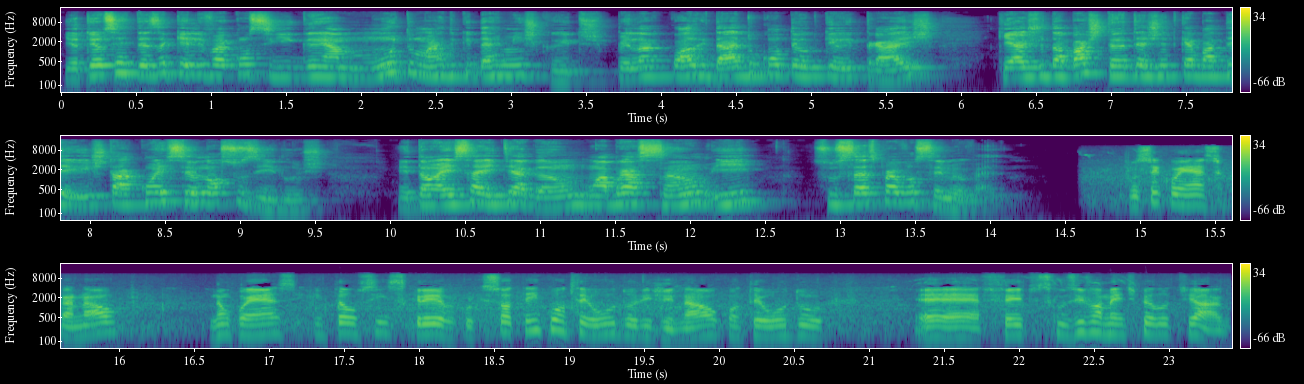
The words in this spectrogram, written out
E eu tenho certeza que ele vai conseguir ganhar muito mais do que 10 mil inscritos, pela qualidade do conteúdo que ele traz, que ajuda bastante a gente que é baterista a conhecer os nossos ídolos. Então é isso aí, Tiagão. Um abração e sucesso para você, meu velho. Você conhece o canal? Não conhece? Então se inscreva, porque só tem conteúdo original, conteúdo é, feito exclusivamente pelo Tiago.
